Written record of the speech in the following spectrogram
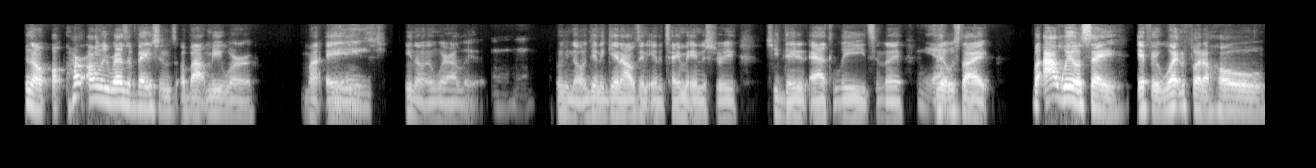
you know her only reservations about me were my age, age. you know and where i live Mhm. you know and then again i was in the entertainment industry she dated athletes and they Yeah. it was like but i will say if it wasn't for the whole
